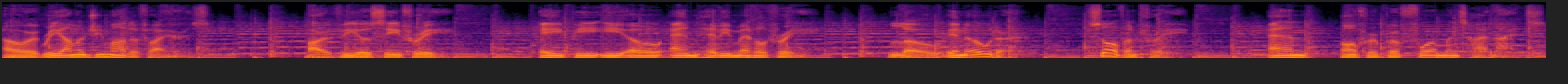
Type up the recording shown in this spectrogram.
Our rheology modifiers are VOC free, APEO and heavy metal free, low in odor, solvent free, and offer performance highlights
